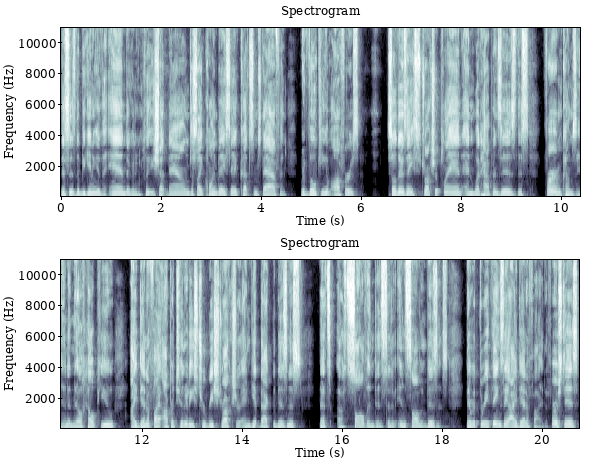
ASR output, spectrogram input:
this is the beginning of the end. They're going to completely shut down, just like Coinbase, they had cut some staff and revoking of offers. So there's a structure plan, and what happens is this firm comes in and they'll help you identify opportunities to restructure and get back the business that's a solvent instead of insolvent business. There were three things they identified. The first is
